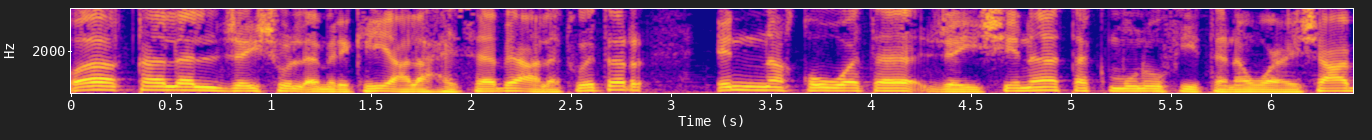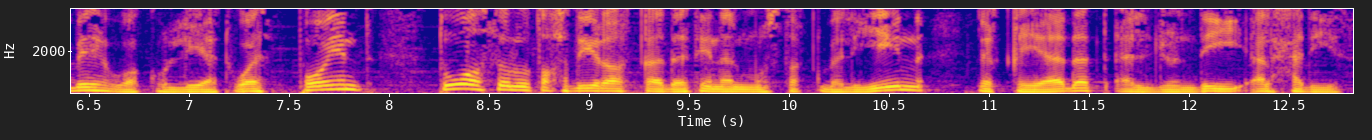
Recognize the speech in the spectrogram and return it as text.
وقال الجيش الأمريكي على حسابه على تويتر إن قوة جيشنا تكمن في تنوع شعبه وكلية ويست بوينت تواصل تحضير قادتنا المستقبليين لقيادة الجندي الحديث.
